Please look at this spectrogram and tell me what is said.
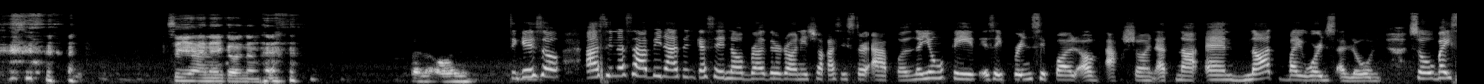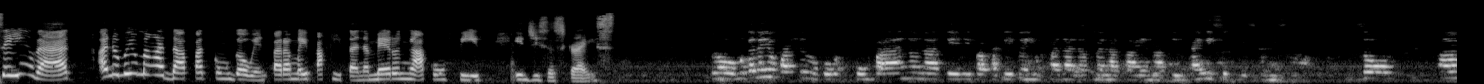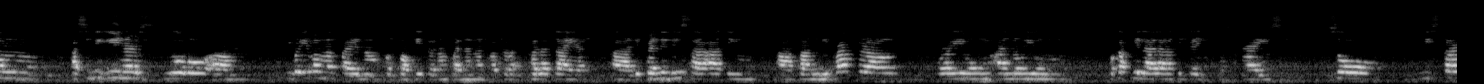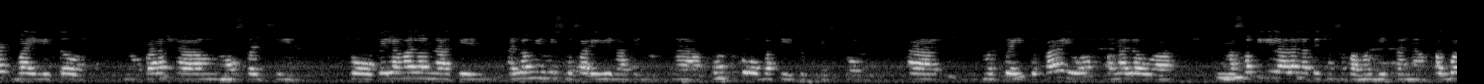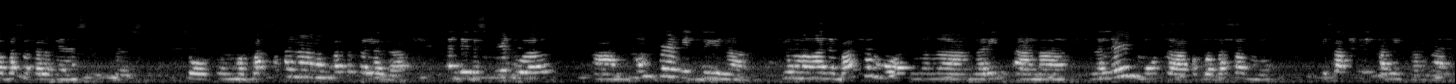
sige, Hana, ikaw nang. Sana all. Sige, so, ah sinasabi natin kasi, no, Brother Ronnie tsaka Sister Apple, na yung faith is a principle of action at not, and not by words alone. So, by saying that, ano ba yung mga dapat kong gawin para maipakita na meron nga akong faith in Jesus Christ? So, maganda yung question mo kung, kung paano natin ipapakita yung pananampalataya natin kay Jesus Cristo mismo. So, um, as beginners, siguro, um, iba-iba man tayo ng pagpakita ng pananampalataya. Uh, depende din sa ating uh, family background or yung ano yung pagkakilala natin kay Jesus Christ. So, we start by little, no? para siyang mustard seed. So, kailangan lang natin, alamin mismo sarili natin na kung totoo ba si Jesus Cristo. At mag-pray po tayo. Pangalawa, mas makikilala natin siya sa pamagitan ng pagbabasa talaga ng scriptures. So, kung magbasa ka na, magbasa talaga, and then the Spirit will um, confirm it to you na yung mga nabasa mo at mga narin, uh, na, na-learn mo sa pagbabasa mo is actually coming from God.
